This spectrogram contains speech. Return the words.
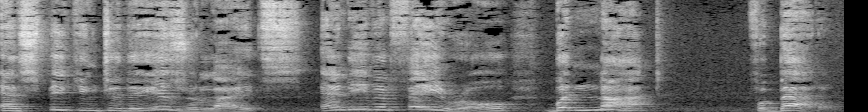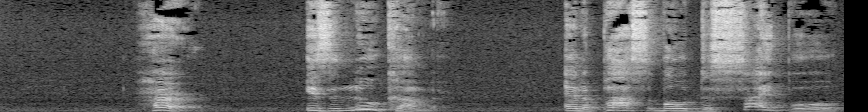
and speaking to the Israelites and even Pharaoh, but not for battle. Hur is a newcomer and a possible disciple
